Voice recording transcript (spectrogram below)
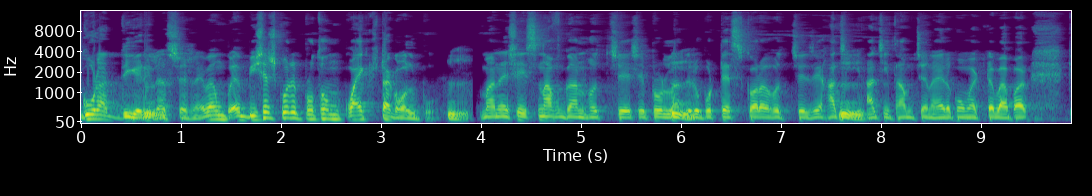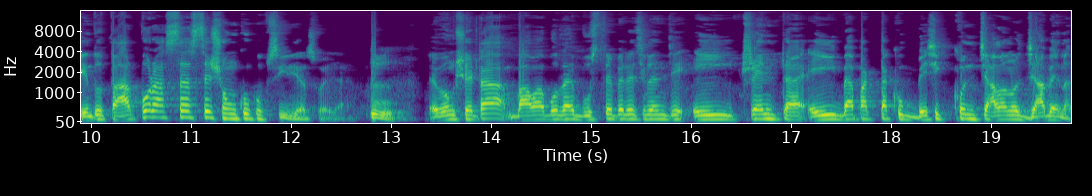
গোড়ার দিকের ইলাস্ট্রেশন এবং বিশেষ করে প্রথম কয়েকটা গল্প। মানে সেই স্নাফ গান হচ্ছে সে প্রহ্লাদের উপর টেস্ট করা হচ্ছে যে হাঁচি হাঁচি থামছে না এরকম একটা ব্যাপার। কিন্তু তারপর আস্তে আস্তে শঙ্কু খুব সিরিয়াস হয়ে যায়। এবং সেটা বাবা বোধহয় বুঝতে পেরেছিলেন যে এই ট্রেনটা এই ব্যাপারটা খুব বেশিক্ষণ চালানো যাবে না।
